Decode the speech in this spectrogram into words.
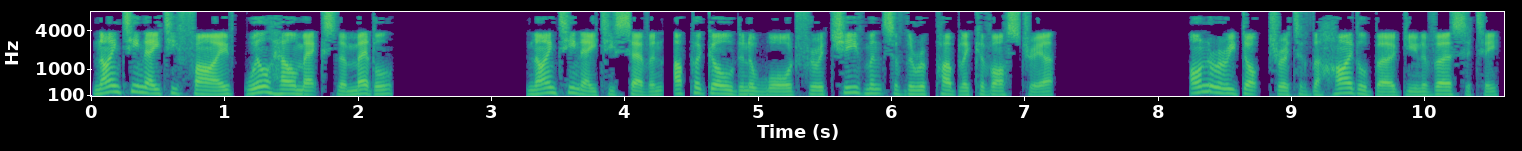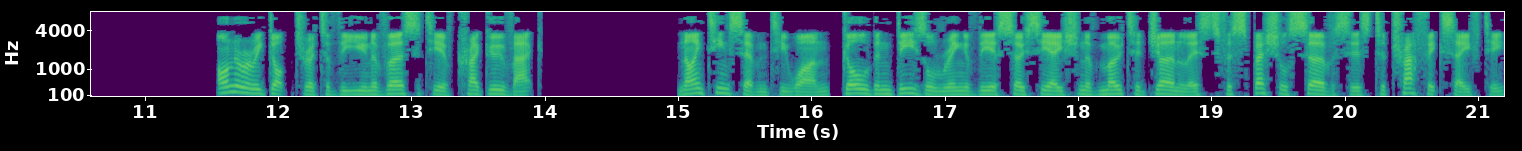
1985 Wilhelm Exner Medal 1987 Upper Golden Award for Achievements of the Republic of Austria. Honorary Doctorate of the Heidelberg University. Honorary Doctorate of the University of Kragujevac. 1971 Golden Diesel Ring of the Association of Motor Journalists for Special Services to Traffic Safety.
